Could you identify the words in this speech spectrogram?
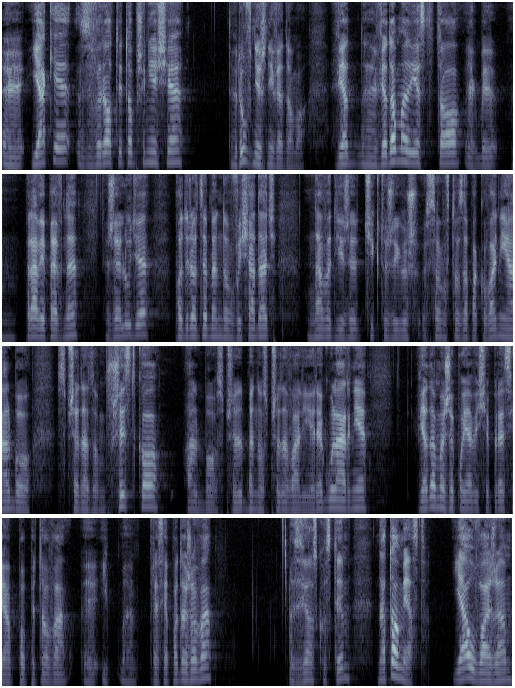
E, jakie zwroty to przyniesie? Również nie wiadomo. Wi- wiadomo jest to, jakby mm, prawie pewne, że ludzie po drodze będą wysiadać, nawet jeżeli ci, którzy już są w to zapakowani, albo sprzedadzą wszystko, albo sprze- będą sprzedawali regularnie. Wiadomo, że pojawi się presja popytowa y, i y, presja podażowa w związku z tym. Natomiast ja uważam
